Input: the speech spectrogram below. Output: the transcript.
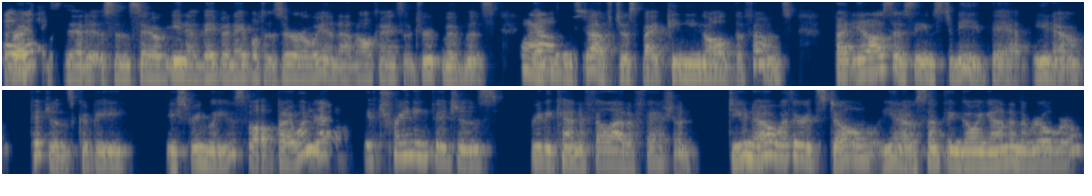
the oh, Russians, really? that is. And so, you know, they've been able to zero in on all kinds of troop movements wow. and stuff just by pinging all the phones. But it also seems to me that, you know, pigeons could be extremely useful. But I wonder yeah. if training pigeons really kind of fell out of fashion. Do you know whether it's still, you know, something going on in the real world?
